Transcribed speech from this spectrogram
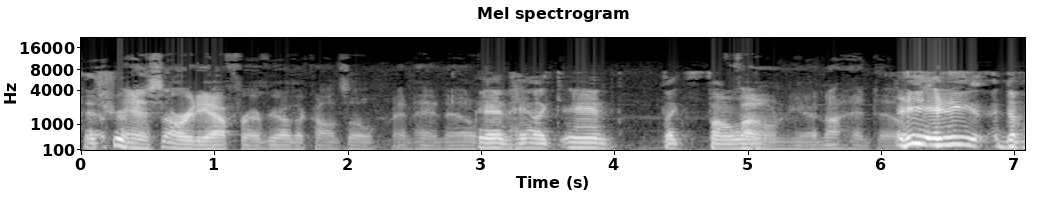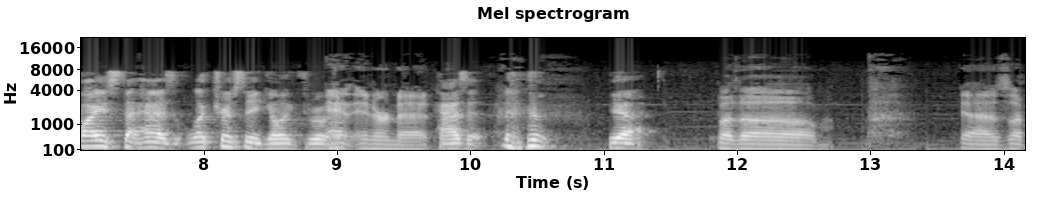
That's true. and it's already out for every other console and handheld. and like and like phone. Phone, yeah, not handheld. Any any device that has electricity going through it and internet. has it. yeah. But um, yeah, it's like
